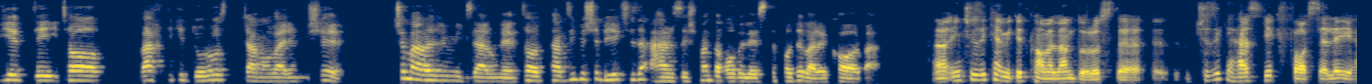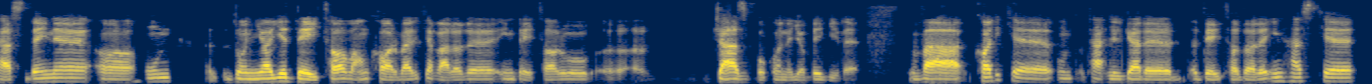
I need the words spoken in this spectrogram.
یه دیتا وقتی که درست جمع میشه چه مراحلی میگذرونه تا تبدیل بشه به یک چیز ارزشمند و قابل استفاده برای کاربر؟ این چیزی که میگید کاملا درسته. چیزی که هست یک فاصله ای هست بین اون دنیای دیتا و اون کاربری که قرار این دیتا رو جذب بکنه یا بگیره. و کاری که اون تحلیلگر دیتا داره این هست که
